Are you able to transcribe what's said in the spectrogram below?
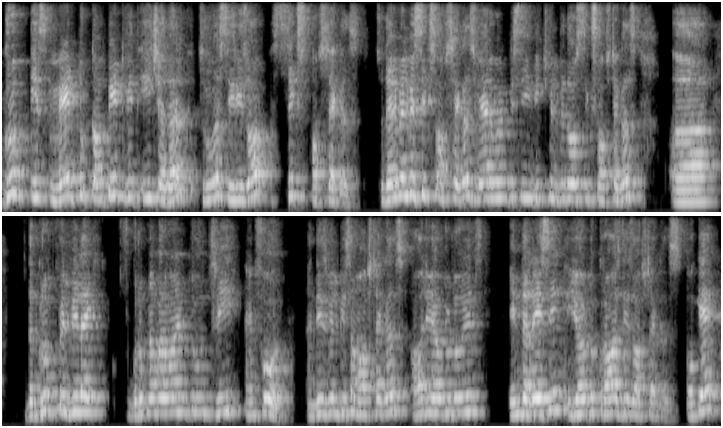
Group is made to compete with each other through a series of six obstacles. So there will be six obstacles. We are going to see which will be those six obstacles. Uh, the group will be like group number one, two, three, and four. And these will be some obstacles. All you have to do is in the racing, you have to cross these obstacles. Okay.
